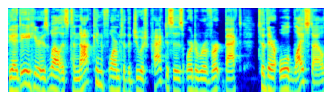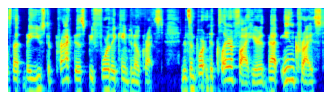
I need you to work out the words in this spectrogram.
The idea here as well is to not conform to the Jewish practices or to revert back to their old lifestyles that they used to practice before they came to know Christ. And it's important to clarify here that in Christ,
